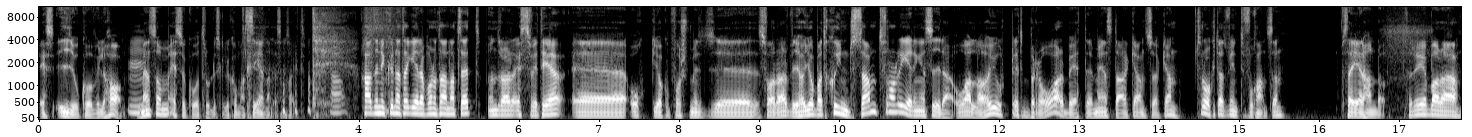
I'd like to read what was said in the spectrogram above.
eh, IOK ville ha, men som SOK trodde skulle komma senare som sagt. Ja. Hade ni kunnat agera på något annat sätt? Undrar SVT. Eh, och Jakob Forssmed eh, svarar, vi har jobbat skyndsamt från regeringens sida och alla har gjort ett bra arbete med en stark ansökan. Tråkigt att vi inte får chansen. Säger han då. Så det är bara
